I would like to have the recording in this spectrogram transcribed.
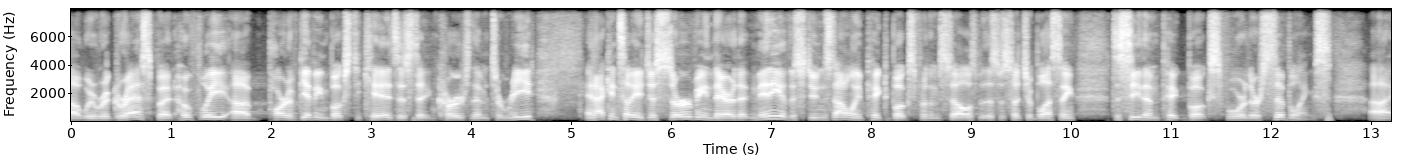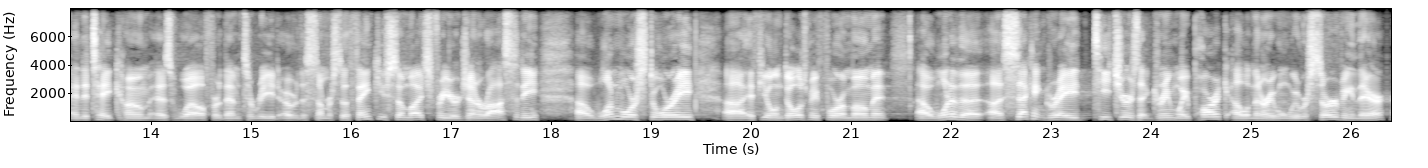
uh, we regress, but hopefully, uh, part of giving books to kids is to encourage them to read. And I can tell you, just serving there, that many of the students not only picked books for themselves, but this was such a blessing to see them pick books for their siblings uh, and to take home as well for them to read over the summer. So thank you so much for your generosity. Uh, one more story, uh, if you'll indulge me for a moment. Uh, one of the uh, second grade teachers at Greenway Park Elementary, when we were serving there,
